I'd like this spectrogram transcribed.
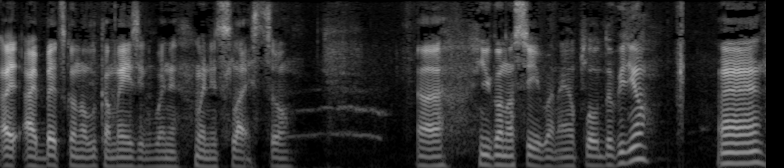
I, I bet it's gonna look amazing when it when it's sliced so uh, you're gonna see when I upload the video and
